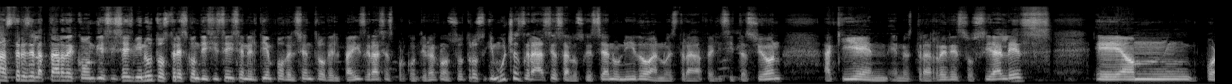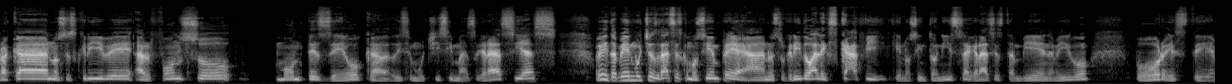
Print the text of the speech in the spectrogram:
Las 3 de la tarde con 16 minutos, 3 con 16 en el tiempo del centro del país. Gracias por continuar con nosotros y muchas gracias a los que se han unido a nuestra felicitación aquí en, nuestras redes sociales. Eh, um, por acá nos escribe Alfonso Montes de Oca dice muchísimas gracias. Oye, también muchas gracias como siempre a nuestro querido Alex Caffi que nos sintoniza. Gracias también, amigo, por este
